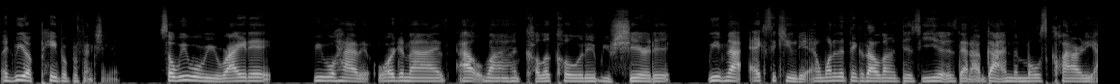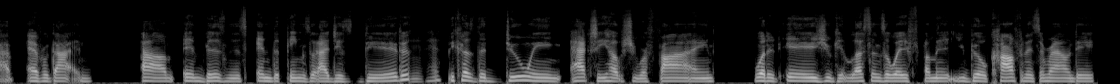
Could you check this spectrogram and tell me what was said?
Like we are paper perfectionists. So we will rewrite it. We will have it organized, outlined, color coded. We've shared it. We've not executed. And one of the things I learned this year is that I've gotten the most clarity I've ever gotten um, in business in the things that I just did mm-hmm. because the doing actually helps you refine what it is. You get lessons away from it. You build confidence around it.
